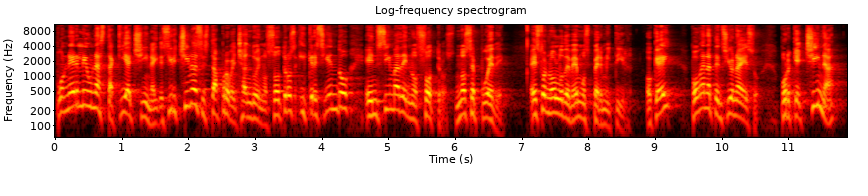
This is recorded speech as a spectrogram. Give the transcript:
ponerle un hasta aquí a China y decir China se está aprovechando de nosotros y creciendo encima de nosotros. No se puede. Eso no lo debemos permitir, ¿ok? Pongan atención a eso, porque China,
